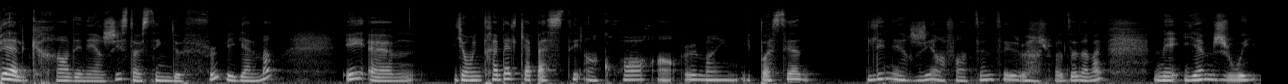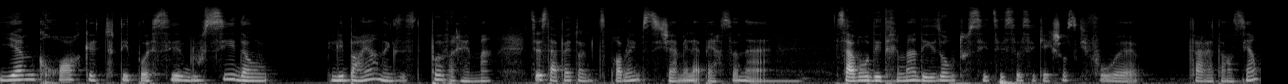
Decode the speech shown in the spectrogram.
belle grande énergie. C'est un signe de feu également. Et euh, ils ont une très belle capacité à en croire en eux-mêmes. Ils possèdent l'énergie enfantine, tu sais, je, je vais le dire de même, mais ils aiment jouer, ils aiment croire que tout est possible aussi, donc les barrières n'existent pas vraiment. Tu sais, ça peut être un petit problème si jamais la personne, a, ça va au détriment des autres aussi, tu sais, ça c'est quelque chose qu'il faut euh, faire attention.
